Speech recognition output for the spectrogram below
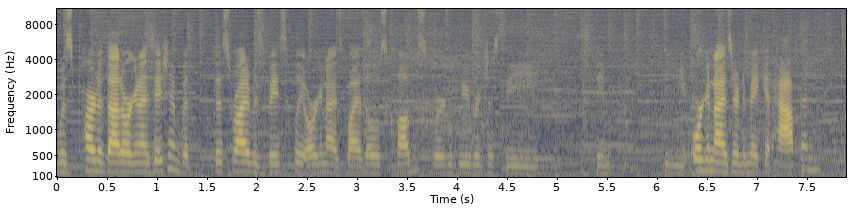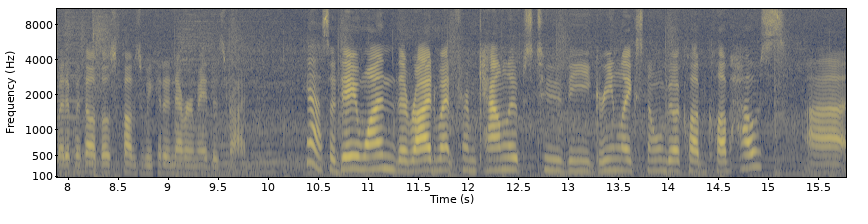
was part of that organization, but this ride was basically organized by those clubs where we were just the, the, the organizer to make it happen. But if without those clubs, we could have never made this ride. Yeah, so day one, the ride went from Kamloops to the Green Lake Snowmobile Club clubhouse. Uh,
